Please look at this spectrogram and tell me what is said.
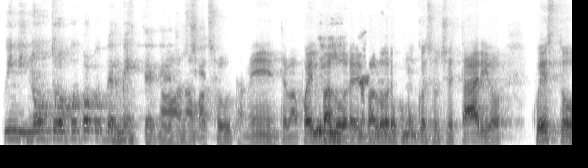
Quindi non te lo puoi proprio permettere. no, no, ma assolutamente. Ma poi il valore, il valore comunque societario, questo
